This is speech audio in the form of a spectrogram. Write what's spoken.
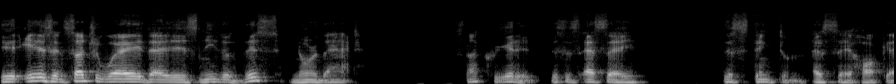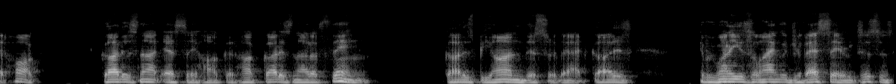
It is in such a way that it is neither this nor that. It's not created. This is esse distinctum, esse hoc et hoc. God is not esse hoc et hoc. God is not a thing. God is beyond this or that. God is, if we want to use the language of esse or existence,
